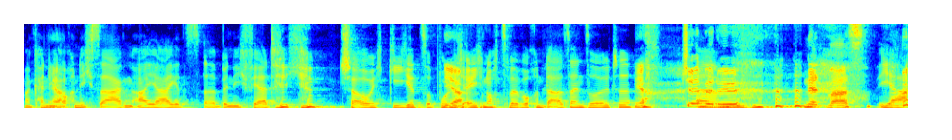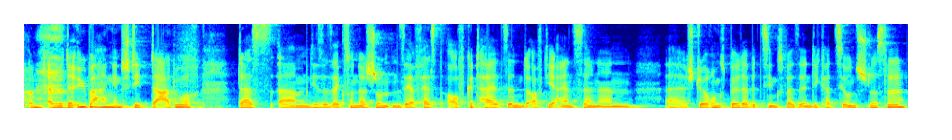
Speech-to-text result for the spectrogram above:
Man kann ja, Ja. auch nicht sagen, ah ja, jetzt äh, bin ich fertig, ciao, ich gehe jetzt, obwohl Ja. ich eigentlich noch zwei Wochen da sein sollte. Ja, tschö, nett was. Ja, und also der Überhang entsteht dadurch, dass ähm, diese 600 Stunden sehr fest aufgeteilt sind auf die einzelnen äh, Störungsbilder bzw. Indikationsschlüssel.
